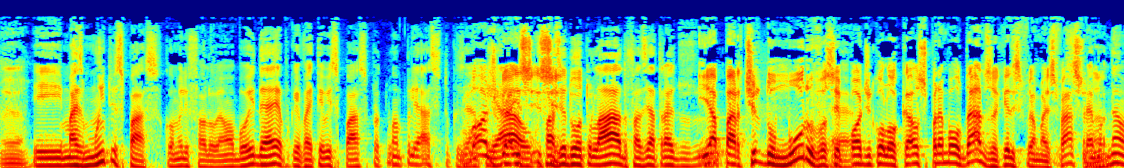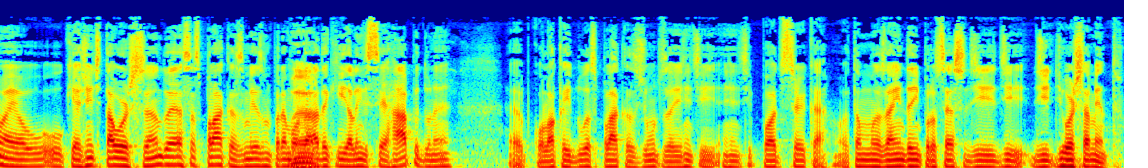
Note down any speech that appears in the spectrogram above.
É. E, mas muito espaço, como ele falou. É uma boa ideia, porque vai ter o espaço para tu ampliar, se tu quiser Lógico, ampliar, isso, fazer do outro lado, fazer atrás dos... E a partir do muro você é. pode colocar os pré-moldados, aqueles que fica mais fácil, né? Não, é, o, o, que a gente está orçando é essas placas mesmo pré-moldadas, é. que além de ser rápido, né? é, coloca aí duas placas juntas, aí a gente, a gente pode cercar. Estamos ainda em processo de, de, de, de orçamento.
